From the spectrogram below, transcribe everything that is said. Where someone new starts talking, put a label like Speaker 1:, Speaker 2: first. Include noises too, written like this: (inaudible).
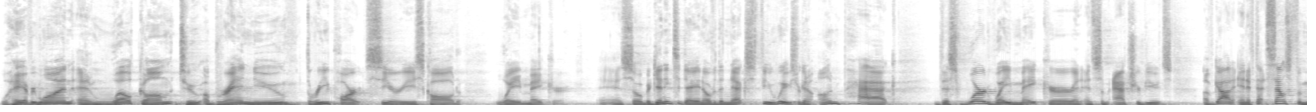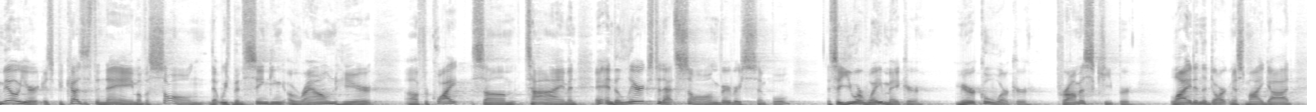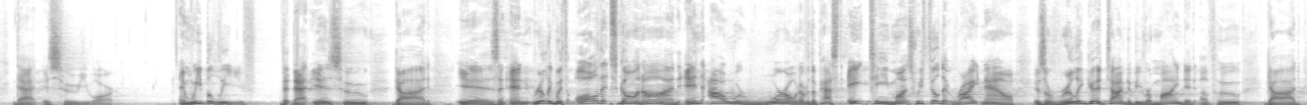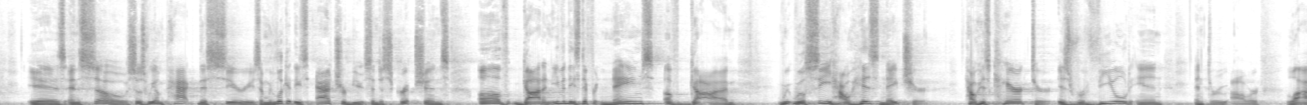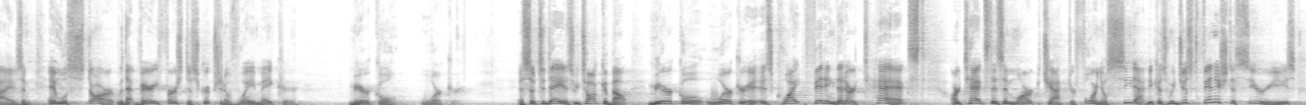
Speaker 1: Well, hey everyone, and welcome to a brand new three part series called Waymaker. And so, beginning today and over the next few weeks, we're going to unpack this word Waymaker and, and some attributes of God. And if that sounds familiar, it's because it's the name of a song that we've been singing around here uh, for quite some time. And, and the lyrics to that song, very, very simple. They say, You are Waymaker miracle worker, promise keeper, light in the darkness, my God, that is who you are. And we believe that that is who God is. And, and really, with all that's gone on in our world over the past 18 months, we feel that right now is a really good time to be reminded of who God is. And so, so as we unpack this series and we look at these attributes and descriptions of God and even these different names of God, we'll see how his nature, how his character is revealed in and through our lives. And, and we'll start with that very first description of waymaker, miracle worker. And so today, as we talk about miracle worker, it is quite fitting that our text, our text is in Mark chapter 4. And you'll see that because we just finished a series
